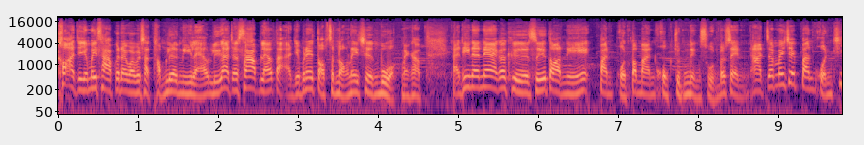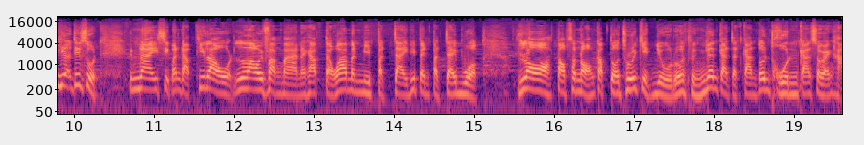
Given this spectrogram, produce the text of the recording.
เขาอาจจะยังไม่ทราบก็ได้ว่าบริษัททำเรื่องนี้แล้ว หรืออาจจะทราบแล้วแต่อาจจะไม่ได้ตอบสนองในเชิงบวกนะครับแต่ที่แน่ ๆ ก็คือซื้อตอนนี้ปันผลประมาณ 6.10%อาจจะไม่ใช่ปันผลที่เยอะที่สุดใน 10 อันดับที่เราเล่าให้ฟังมานะครับแต่ว่ามันมีปัจจัยที่เป็นปัจจัยบวกรอตอบสนองกับตัวธุรกิจอยู่รวมถึงเรื่องการจัดการต้นทุน การแสวงหา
